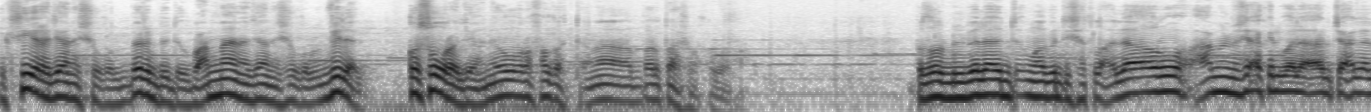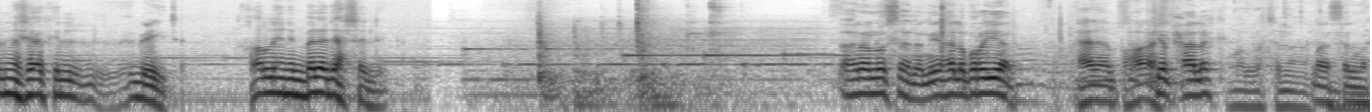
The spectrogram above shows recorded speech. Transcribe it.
كثير جاني شغل بربد وبعمانة جاني شغل فلل قصور جاني ورفضتها ما برضاش اخذها بظل بالبلد وما بديش أطلع لا أروح أعمل مشاكل ولا أرجع للمشاكل بعيد. خليني ببلدي أحسن لي. أهلا وسهلا. يا هلا أبو ريان. هلا كيف حالك؟ والله تمام. الله يسلمك.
